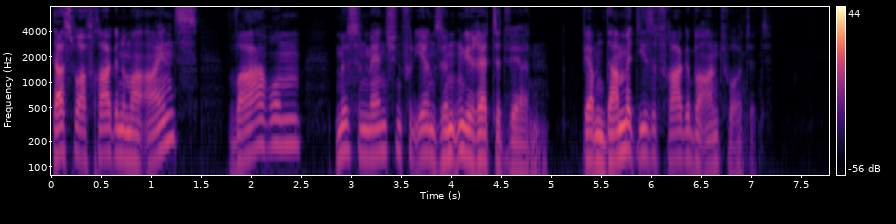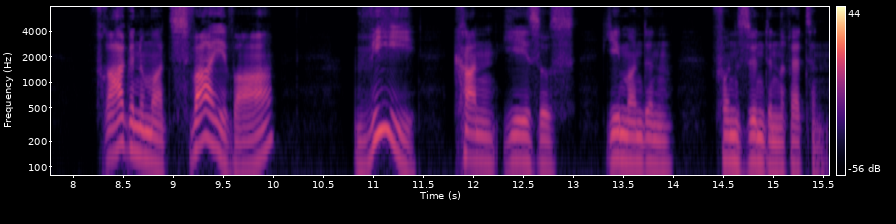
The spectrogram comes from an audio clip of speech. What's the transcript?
Das war Frage Nummer eins. Warum müssen Menschen von ihren Sünden gerettet werden? Wir haben damit diese Frage beantwortet. Frage Nummer zwei war, wie kann Jesus jemanden von Sünden retten?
